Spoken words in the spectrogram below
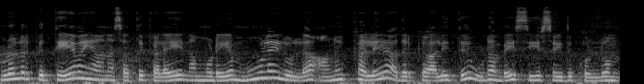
உடலிற்கு தேவையான சத்துக்களை நம்முடைய மூளையில் உள்ள அணுக்களே அதற்கு அளித்து உடம்பை சீர் செய்து கொள்ளும்.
